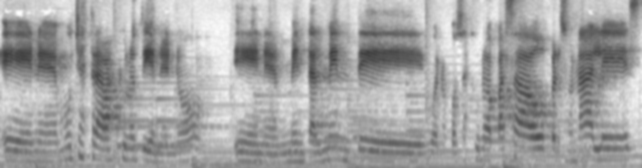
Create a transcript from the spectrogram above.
en muchas trabas que uno tiene, ¿no? En, mentalmente, bueno, cosas que uno ha pasado, personales,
